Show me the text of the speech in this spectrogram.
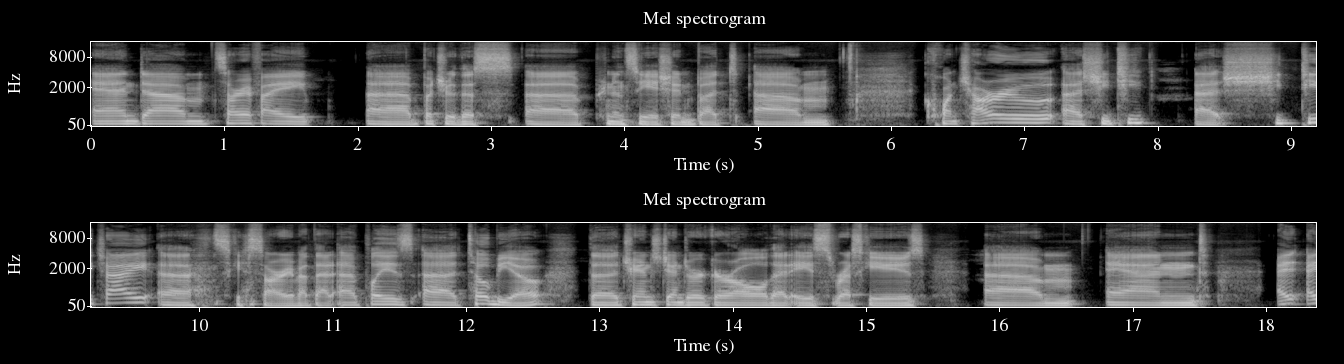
and um, sorry if I uh, butcher this uh, pronunciation, but um, Kwancharu uh, Shiti. Uh, Shitichai, uh, sorry about that, uh, plays uh, Tobio, the transgender girl that Ace rescues. Um, and I, I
